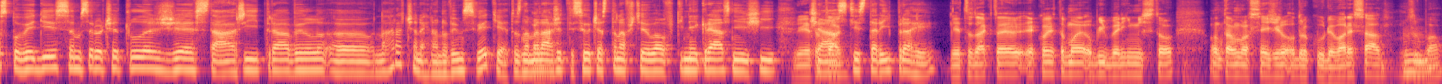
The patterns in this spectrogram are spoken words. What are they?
zpovědi jsem se dočetl, že stáří trávil uh, na Hračanech, na Novém světě. To znamená, že ty si ho často navštěvoval v té nejkrásnější části tak. Staré Prahy. Je to tak, to je, jako je to moje oblíbené místo. On tam vlastně žil od roku 90 hmm. zhruba.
